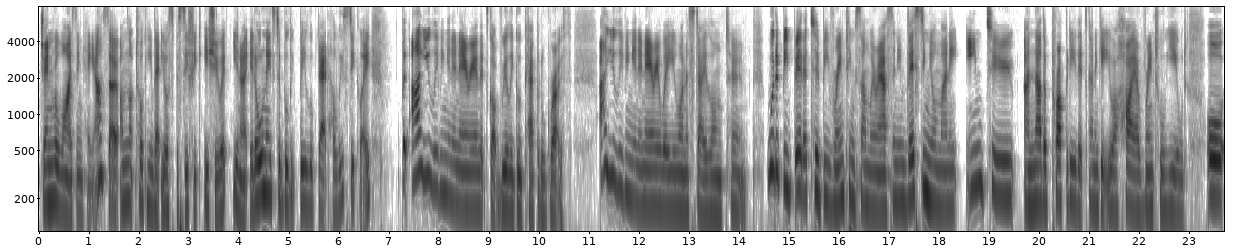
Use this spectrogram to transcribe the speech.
generalizing here. So I'm not talking about your specific issue. It, you know, it all needs to be looked at holistically. But are you living in an area that's got really good capital growth? Are you living in an area where you want to stay long term? Would it be better to be renting somewhere else and investing your money into another property that's going to get you a higher rental yield? Or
